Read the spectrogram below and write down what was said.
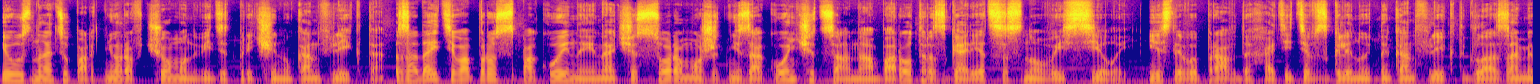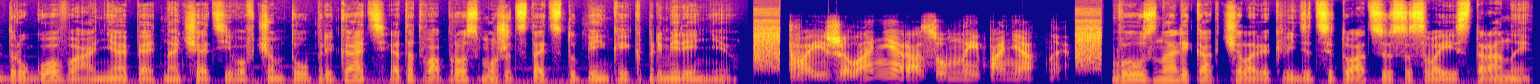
и узнать у партнера, в чем он видит причину конфликта. Задайте вопрос спокойно, иначе ссора может не закончиться, а наоборот разгореться с новой силой. Если вы правда хотите взглянуть на конфликт глазами другого, а не опять начать его в чем-то упрекать, этот вопрос может стать ступенькой к примирению. Твои желания разумны и понятны. Вы узнали, как человек видит ситуацию со своей стороны.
